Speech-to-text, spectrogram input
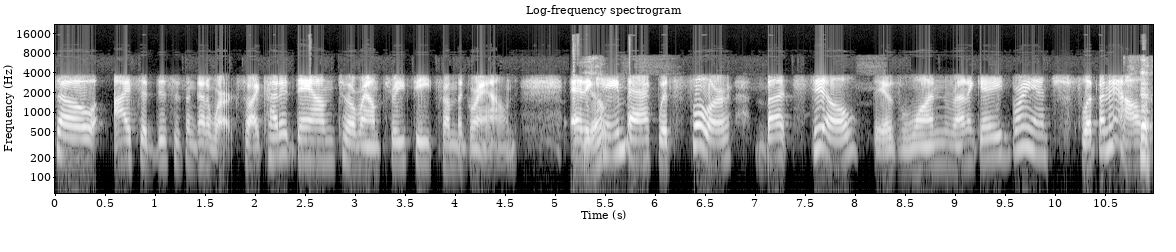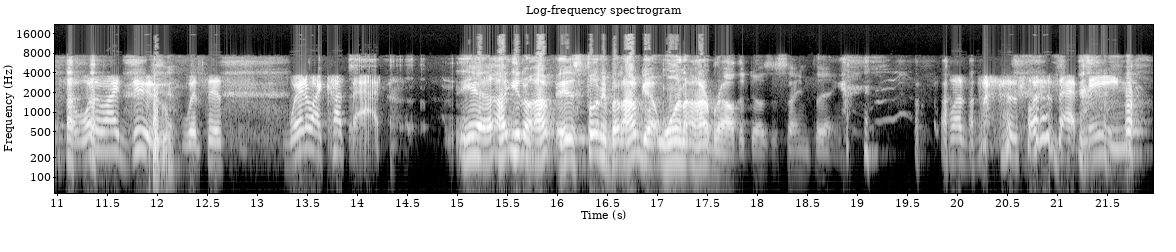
so I said, this isn't going to work. So I cut it down to around three feet from the ground, and Yep. it came back with fuller, but still, there's one renegade branch flipping out. so what do I do with this? Where do I cut that? Yeah, you know, I, it's funny, but I've got one eyebrow that does the same thing. What, what does that mean?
